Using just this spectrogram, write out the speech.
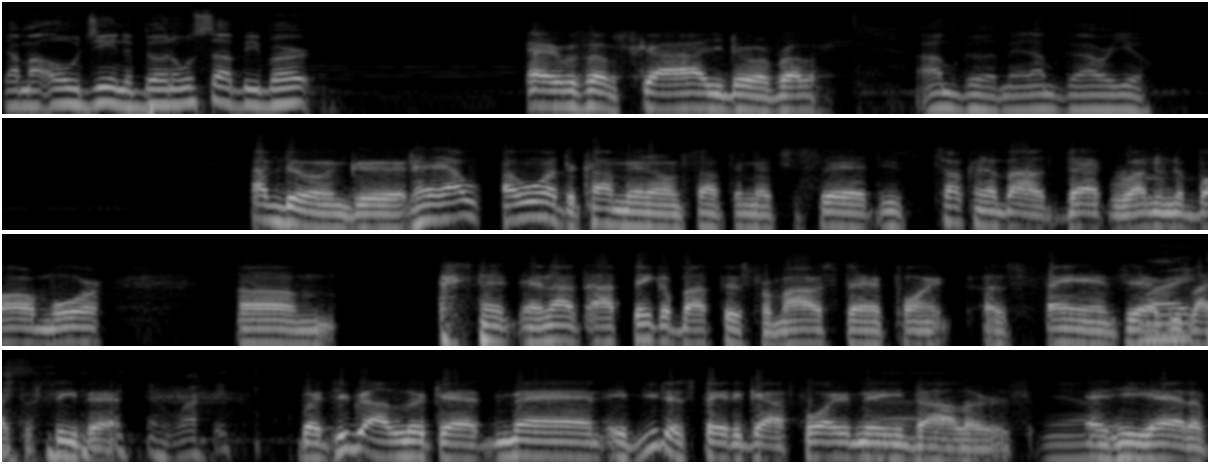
Got my OG in the building. What's up, B Bert? Hey, what's up, Sky? How you doing, brother? I'm good, man. I'm good. How are you? I'm doing good. Hey, I, I wanted to comment on something that you said. You was talking about Dak running the ball more. Um, and, and I, I think about this from our standpoint as fans. Yeah, Right. we'd like to see that. right? But you got to look at, man, if you just paid a guy $40 million Uh, yeah. and he had a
